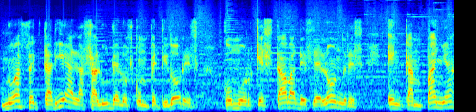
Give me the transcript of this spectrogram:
no afectaría a la salud de los competidores, como orquestaba desde Londres en campaña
